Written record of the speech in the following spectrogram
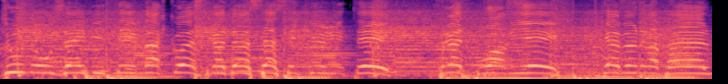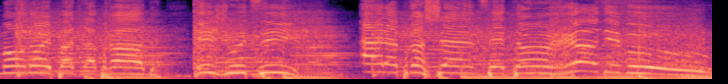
tous nos invités, Marco Estrada, sa sécurité, Fred Poirier, Kevin Raphaël, mon nom est Pat Laprade. Et je vous dis à la prochaine, c'est un rendez-vous!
